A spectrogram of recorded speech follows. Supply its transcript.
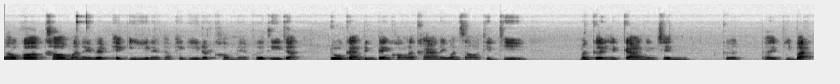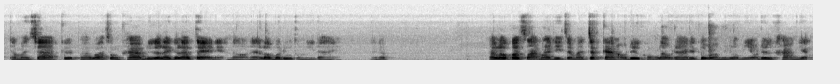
เราก็เข้ามาในเว็บ xe นะครับ xe.com เนี่ยเพื่อที่จะดูการเปลี่ยนแปลงของราคาในวันเสาร์อาทิตย์ที่มันเกิดเหตุการณ์อย่างเช่น เกิดภัยพิบัติธรรมชาติ เกิดภาวะสงครามหรืออะไรก็แล้วแต่เนี่ยเนาะเรามาดูตรงนี้ได้นะครับแล้วเราก็สามารถที่จะมาจัดการออเดอร์ของเราได้ถ้าเกิดว่าเรามีออเดอร์ค้างอย่าง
